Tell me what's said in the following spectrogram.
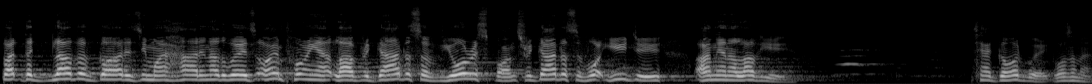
But the love of God is in my heart. In other words, I am pouring out love regardless of your response, regardless of what you do, I'm going to love you. That's how God worked, wasn't it?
